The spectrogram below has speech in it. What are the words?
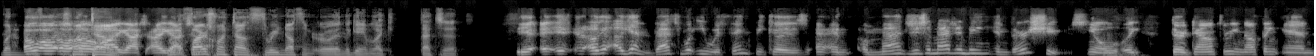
When Oh, oh, oh, oh, down, I got you. I got the. Flyers went down three nothing early in the game, like that's it. Yeah, it, it- again, that's what you would think because, and, and imagine, just imagine being in their shoes. You know, Mhm. like they're down three nothing, and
